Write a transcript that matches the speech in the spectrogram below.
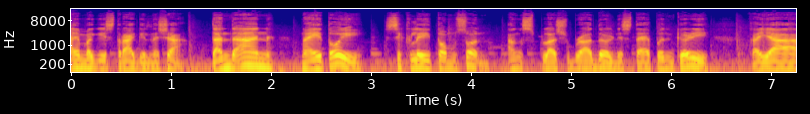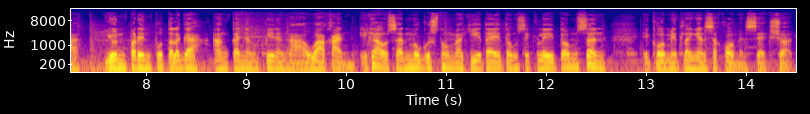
ay mag-struggle na siya. Tandaan na ito'y si Klay Thompson, ang splash brother ni Stephen Curry. Kaya yun pa rin po talaga ang kanyang pinanghahawakan. Ikaw, saan mo gustong makita itong si Klay Thompson? I-comment lang yan sa comment section.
